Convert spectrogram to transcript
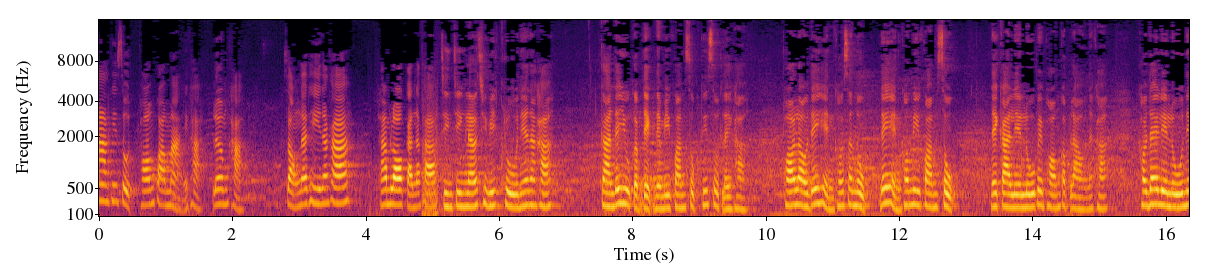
มากที่สุดพร้อมความหมายค่ะ เริ่มค่ะ 2 นาทีนะคะห้ามลอกกันนะคะ จริงๆ แล้วชีวิตครูเนี่ยนะคะ การได้อยู่กับเด็กเนี่ยมีความสุขที่สุดเลยค่ะ เพราะเราได้เห็นเขาสนุกได้เห็นเขามีความสุข ในการเรียนรู้ไปพร้อมกับเรานะคะ เขาได้เรียนรู้ใน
